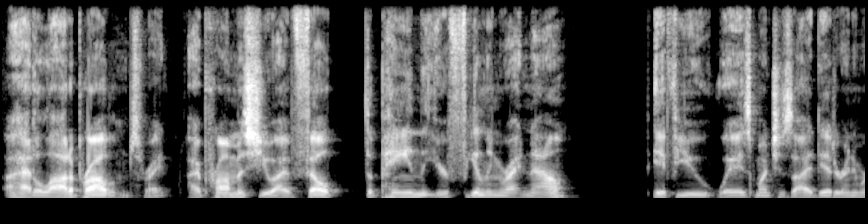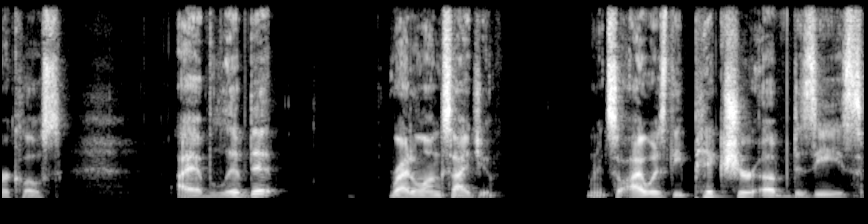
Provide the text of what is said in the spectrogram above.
I had a lot of problems, right? I promise you I've felt the pain that you're feeling right now if you weigh as much as I did or anywhere close. I have lived it right alongside you. Right? So I was the picture of disease.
